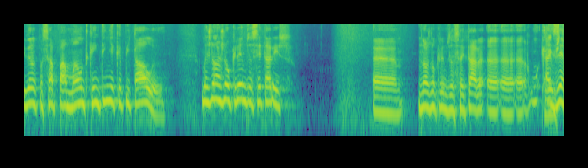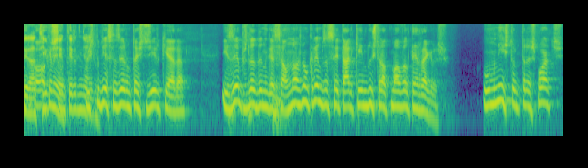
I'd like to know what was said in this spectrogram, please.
tiveram que passar para a mão de quem tinha capital. Mas nós não queremos aceitar isso. Uh, nós não queremos aceitar. Uh, uh, queremos exemplo, ter ativos oh, Camilo, sem ter dinheiro. Isto podia-se fazer um texto de giro que era exemplos da denegação. Nós não queremos aceitar que a indústria automóvel tem regras. O ministro de Transportes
